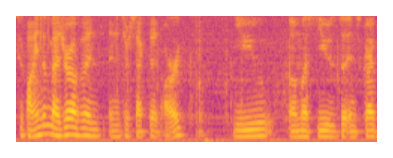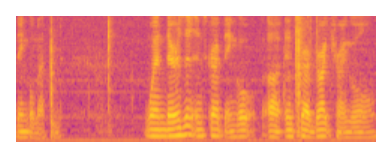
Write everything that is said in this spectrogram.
To find the measure of an intersected arc, you uh, must use the inscribed angle method. When there is an inscribed angle, uh, inscribed right triangle,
